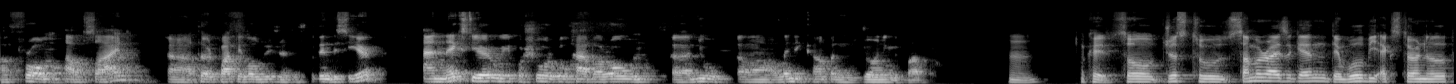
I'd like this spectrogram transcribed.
uh, from outside uh, third-party loan originators within this year. And next year, we for sure will have our own new lending companies joining the platform. Hmm. Okay, so just to summarize again, there will be external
